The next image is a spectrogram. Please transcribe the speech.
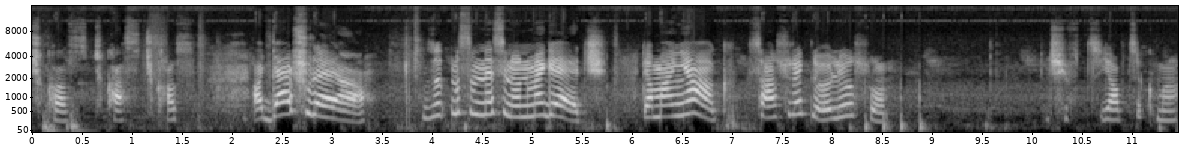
çıkas çıkas çıkas. Ya gel şuraya. Zıt mısın nesin önüme geç. Ya manyak. Sen sürekli ölüyorsun. Çift yaptık mı?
